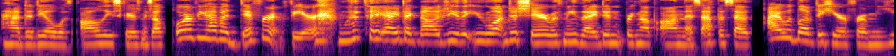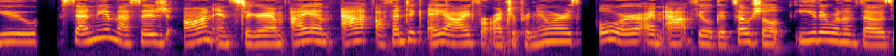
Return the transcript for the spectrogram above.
had to deal with all these fears myself. Or if you have a different fear with AI technology that you want to share with me that I didn't bring up on this episode, I would love to hear from you send me a message on Instagram. I am at Authentic AI for Entrepreneurs, or I'm at Feel Good Social. Either one of those,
